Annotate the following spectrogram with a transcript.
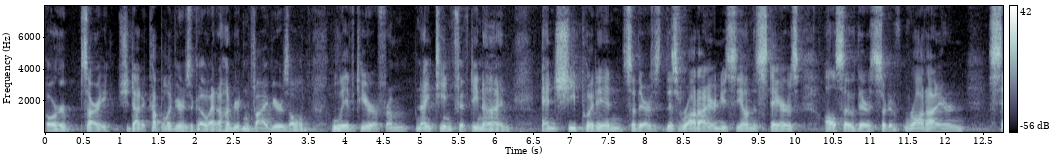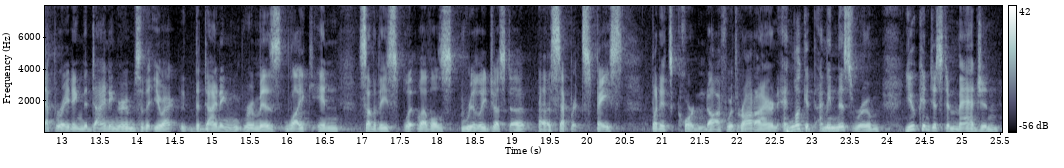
or sorry, she died a couple of years ago at 105 years old, lived here from 1959. And she put in, so there's this wrought iron you see on the stairs. Also, there's sort of wrought iron separating the dining room so that you act, the dining room is like in some of these split levels, really just a, a separate space but it's cordoned off with wrought iron. And look at, I mean, this room, you can just imagine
